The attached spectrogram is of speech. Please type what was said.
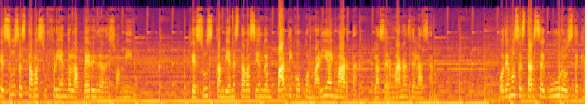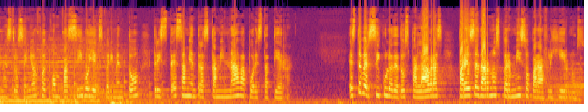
Jesús estaba sufriendo la pérdida de su amigo. Jesús también estaba siendo empático con María y Marta, las hermanas de Lázaro. Podemos estar seguros de que nuestro Señor fue compasivo y experimentó tristeza mientras caminaba por esta tierra. Este versículo de dos palabras parece darnos permiso para afligirnos.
